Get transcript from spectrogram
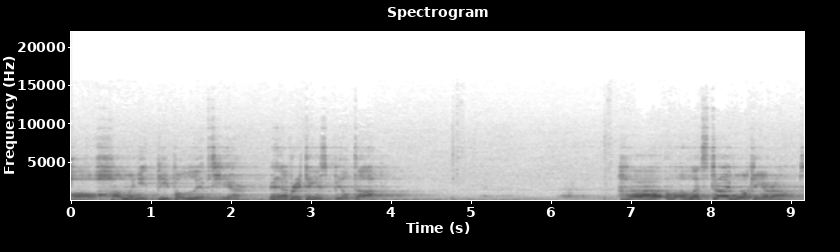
Oh, how many people lived here? Everything is built up. Uh, let's try walking around.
